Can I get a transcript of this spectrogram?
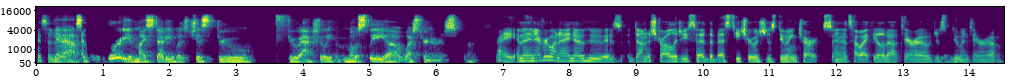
It's an yeah. So the majority of my study was just through through actually mostly uh, Westerners. Right. And then everyone I know who has done astrology said the best teacher was just doing charts. And that's how I feel about tarot, just yeah. doing tarot,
